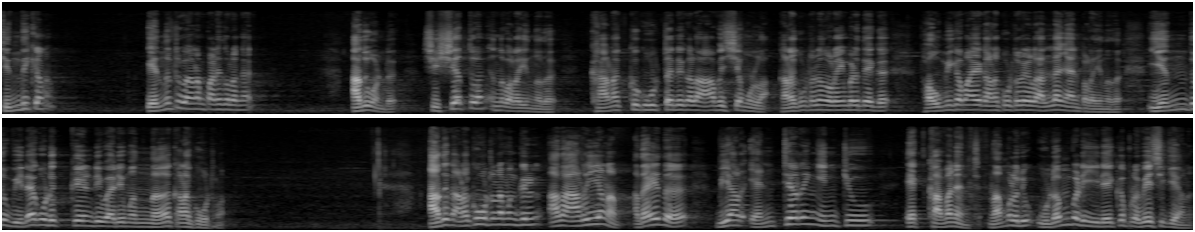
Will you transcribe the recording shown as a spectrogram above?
ചിന്തിക്കണം. എന്നിട്ട് വേണം പണി തുടങ്ങാൻ. അതുകൊണ്ട് ശിഷ്യത്വം എന്ന് പറയുന്നത് കണക്കുകൂട്ടലുകൾ ആവശ്യമുള്ള കണക്കുകൂട്ടൽ എന്ന് പറയുമ്പോഴത്തേക്ക് ഭൗമികമായ കണക്കൂട്ടലുകളല്ല ഞാൻ പറയുന്നത്. എന്ത് വില കൊടുക്കേണ്ടി വരുമെന്ന് കണക്ക് കൂട്ടണം അത് കണക്ക് കൂട്ടണമെങ്കിൽ അത് അറിയണം. അതായത് we are entering into a covenant നമ്മളൊരു ഉടമ്പടിയിലേക്ക് പ്രവേശിക്കുകയാണ്.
